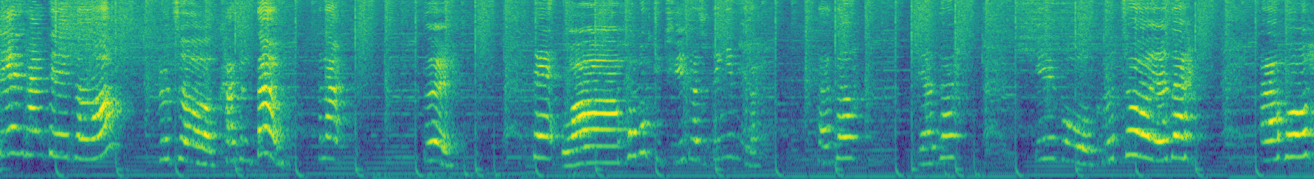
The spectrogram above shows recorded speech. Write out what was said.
뗀 상태에서 그렇죠. 가슴 다운. 하나, 둘, 셋. 와, 허벅지 뒤에까지 당깁니다. 다섯, 여섯, 일곱. 그렇죠. 여덟, 아홉,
